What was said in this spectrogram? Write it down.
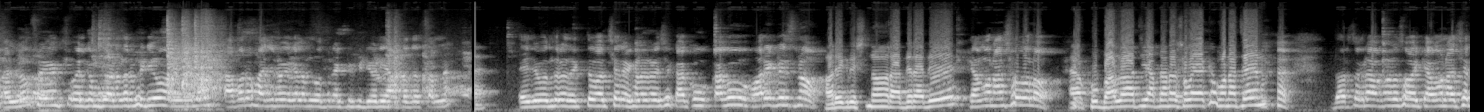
Hello friends welcome to another video আমি এলাম আবারও হাজির হয়ে গেলাম নতুন একটি ভিডিও নিয়ে আপনাদের সামনে। এই যে বন্ধুরা দেখতে পাচ্ছেন এখানে রয়েছে কাকু। কাকু হরে কৃষ্ণ। হরে কৃষ্ণ রাধে রাধে। কেমন আছো বলো? হ্যাঁ, খুব ভালো আছি। আপনারা সবাই কেমন আছেন? দর্শকরা আপনারা সবাই কেমন আছেন?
